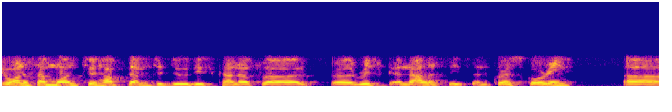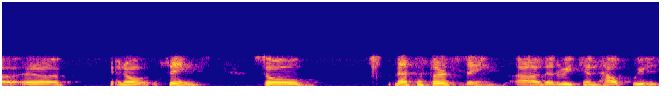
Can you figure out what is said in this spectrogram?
they want someone to help them to do this kind of uh, uh, risk analysis and credit scoring, uh, uh you know, things. So that's the first thing that we can help with.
